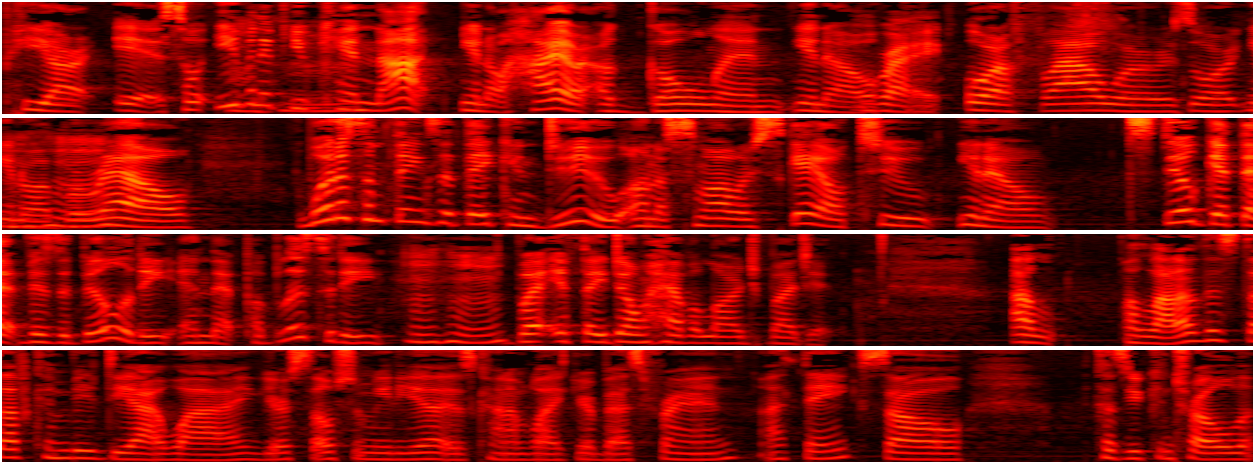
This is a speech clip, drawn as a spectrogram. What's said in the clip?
PR is. So even if you mm-hmm. cannot, you know, hire a Golin, you know, Right. or a Flowers or, you know, a mm-hmm. Burrell, what are some things that they can do on a smaller scale to, you know, still get that visibility and that publicity, mm-hmm. but if they don't have a large budget? a, a lot of this stuff can be DIY. Your social media is kind of like your best friend, I think. So, because you control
